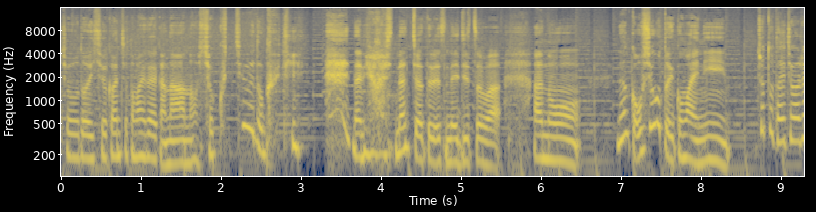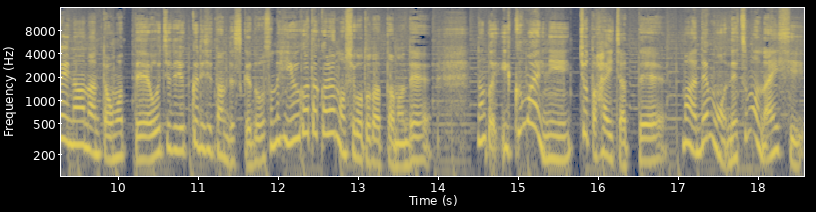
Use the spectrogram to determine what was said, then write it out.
ちょうど1週間ちょっと前ぐらいかな、あの、食中毒に なりまし、なっちゃってですね、実は。あの、なんかお仕事行く前に、ちょっと体調悪いななんて思ってお家でゆっくりしてたんですけどその日夕方からのお仕事だったのでなんか行く前にちょっと吐いちゃってまあでも熱もないし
